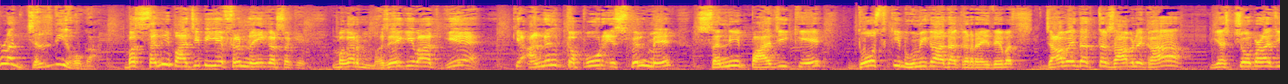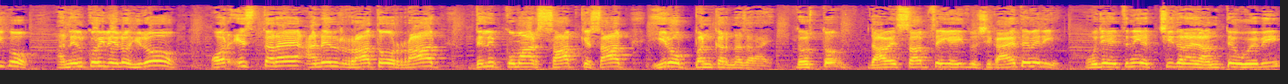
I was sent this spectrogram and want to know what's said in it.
थोड़ा जल्दी होगा। बस सनी पाजी भी ये फ़िल्म नहीं कर सके। मगर मज़े की बात यह है कि अनिल कपूर इस फ़िल्म में सनी पाजी के दोस्त की भूमिका अदा कर रहे थे। बस जावेद अख्तर साहब ने कहा, यश चोपड़ा जी को, अनिल को ही ले लो हीरो। और इस तरह अनिल रातों रात दिलीप कुमार साहब के साथ हीरो बनकर नज़र आए। दोस्तों जावेद साहब से यही तो शिकायत है मेरी। मुझे इतनी अच्छी तरह जानते हुए भी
